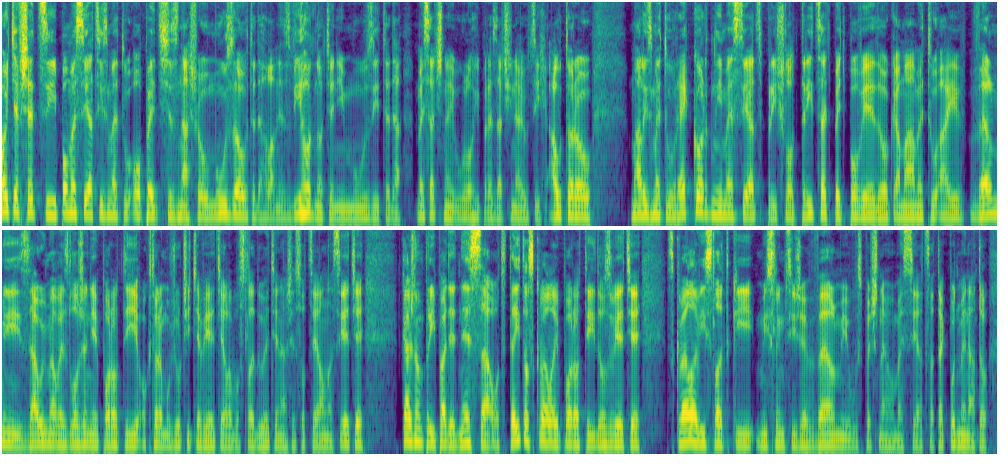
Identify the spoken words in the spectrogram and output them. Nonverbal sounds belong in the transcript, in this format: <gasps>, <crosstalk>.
Ahojte všetci, po mesiaci sme tu opäť s našou múzou, teda hlavne s vyhodnotením múzy, teda mesačnej úlohy pre začínajúcich autorov. Mali sme tu rekordný mesiac, prišlo 35 poviedok a máme tu aj veľmi zaujímavé zloženie poroty, o ktorom už určite viete, lebo sledujete naše sociálne siete. V každom prípade dnes sa od tejto skvelej poroty dozviete skvelé výsledky, myslím si, že veľmi úspešného mesiaca. Tak poďme na to.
